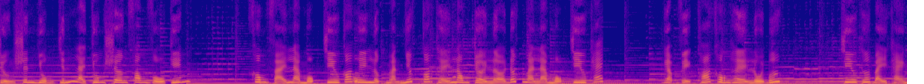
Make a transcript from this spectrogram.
Trường Sinh dùng chính là chung sơn phong vũ kiếm. Không phải là một chiêu có uy lực mạnh nhất có thể long trời lỡ đất mà là một chiêu khác. Gặp việc khó không hề lùi bước. Chiêu thứ bảy khẳng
